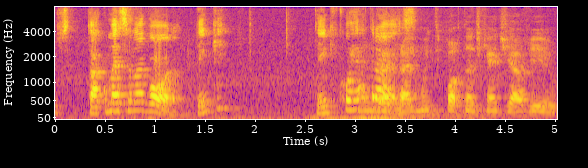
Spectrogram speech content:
Está começando agora, tem que, tem que correr Um atrás. detalhe muito importante que a gente já viu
